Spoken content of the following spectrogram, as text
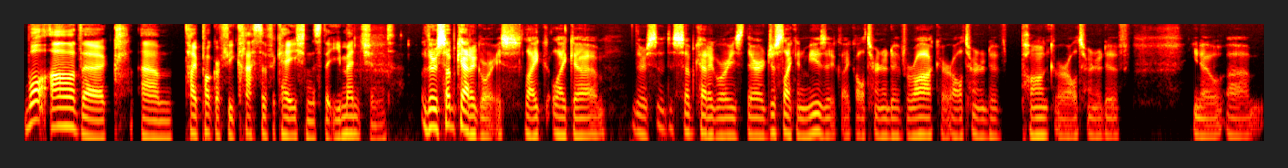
what are the um, typography classifications that you mentioned? There are subcategories like like um, there's subcategories there, just like in music, like alternative rock or alternative punk or alternative, you know, um,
